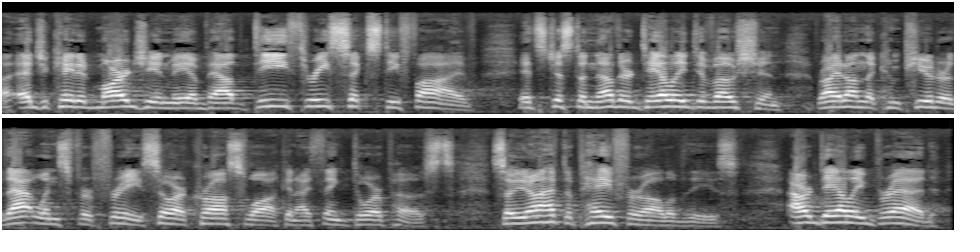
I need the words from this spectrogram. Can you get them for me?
uh, educated Margie and me about D365. It's just another daily devotion right on the computer. That one's for free. So are Crosswalk and I think Doorposts. So you don't have to pay for all of these. Our Daily Bread.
